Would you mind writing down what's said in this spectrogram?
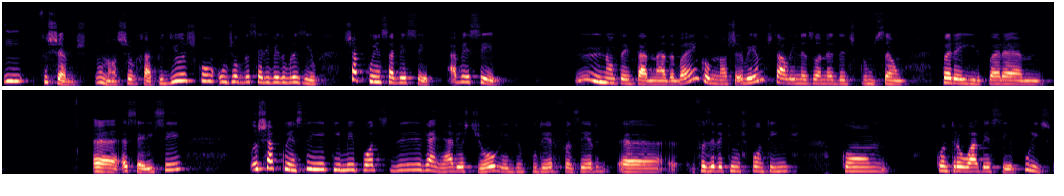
E fechamos o nosso jogo rápido de hoje com o jogo da Série B do Brasil. Chapecoense ABC. ABC hum, não tem estado nada bem, como nós sabemos, está ali na zona de despromoção para ir para hum, a, a Série C. O Chapecoense tem aqui uma hipótese de ganhar este jogo e de poder fazer, uh, fazer aqui uns pontinhos com, contra o ABC. Por isso,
